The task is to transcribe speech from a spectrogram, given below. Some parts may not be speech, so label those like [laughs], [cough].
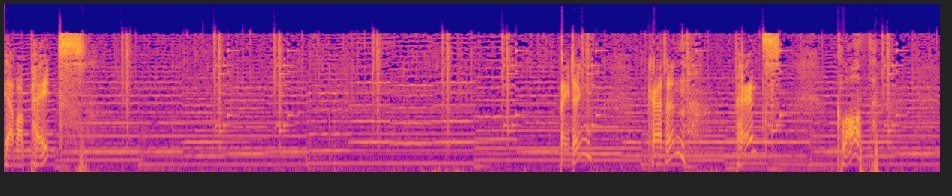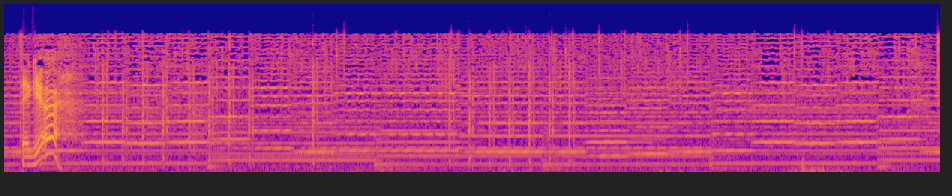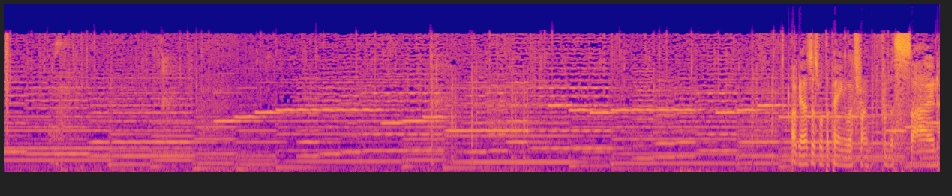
We have our paints. Painting. Curtain. Pants. Cloth. Figure. Okay, that's just what the painting looks from from the side.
